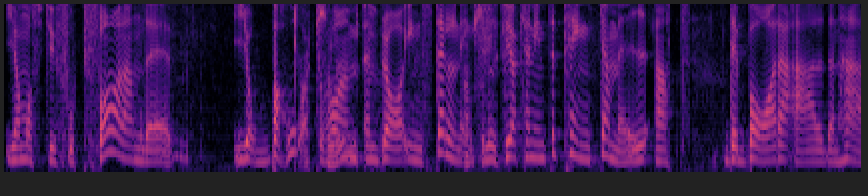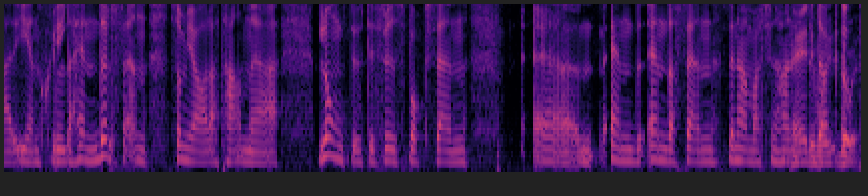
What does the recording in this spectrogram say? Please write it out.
jag måste ju fortfarande jobba hårt och ha en, Absolut. en bra inställning. Absolut. För jag kan inte tänka mig att det bara är den här enskilda händelsen som gör att han är långt ut i frysboxen eh, änd- ända sen den här matchen han Nej, det var dök det var- upp.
